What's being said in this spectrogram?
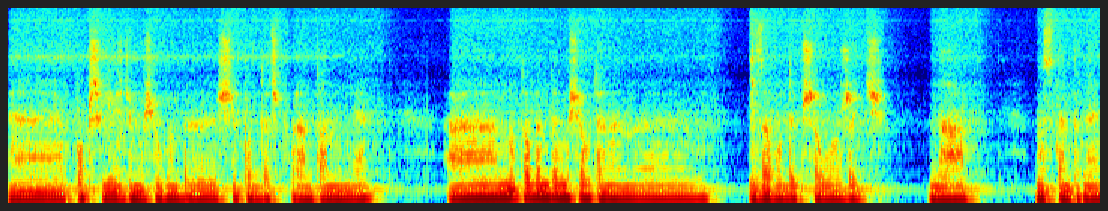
e, po przyjeździe musiałbym się poddać kwarantannie, e, no to będę musiał ten e, zawody przełożyć na następny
